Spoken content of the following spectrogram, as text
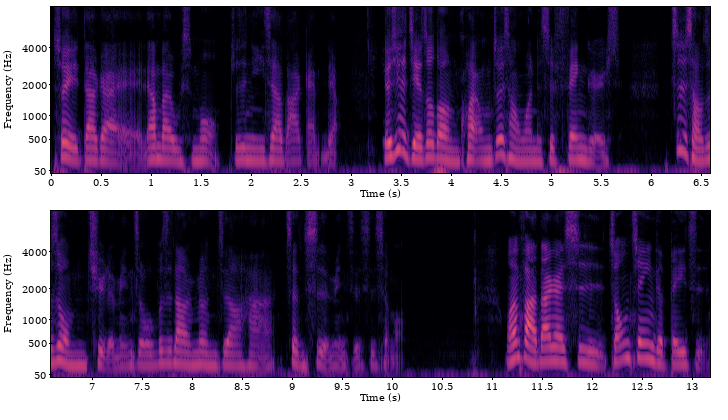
所以大概两百五十沫，就是你一次要把它干掉。游戏的节奏都很快，我们最常玩的是 fingers，至少这是我们取的名字，我不知道有没有人知道它正式的名字是什么。玩法大概是中间一个杯子，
